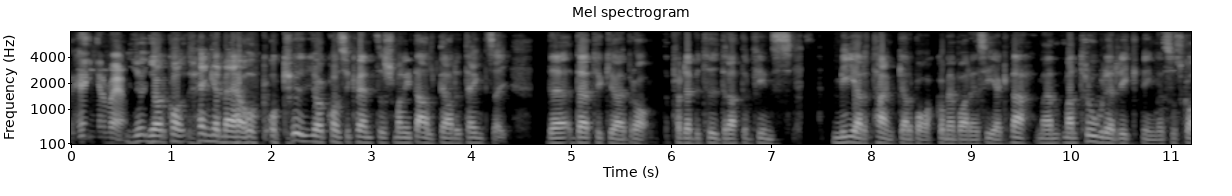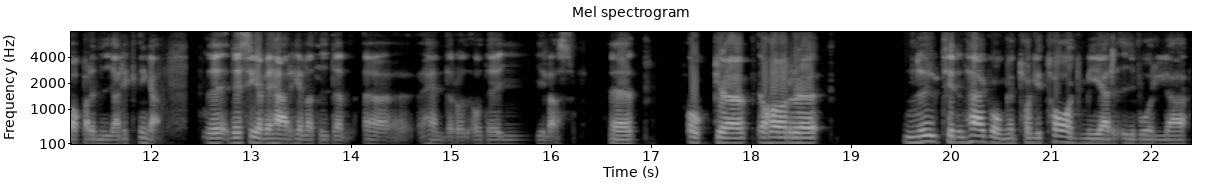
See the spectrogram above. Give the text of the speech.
Hänger med. gör, hänger med och, och gör konsekvenser som man inte alltid hade tänkt sig. Det, det tycker jag är bra, för det betyder att det finns mer tankar bakom än bara ens egna. Men man tror en riktning, men så skapar det nya riktningar. Det, det ser vi här hela tiden eh, händer och, och det gillas. Eh, och eh, jag har eh, nu till den här gången tagit tag mer i vår lilla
